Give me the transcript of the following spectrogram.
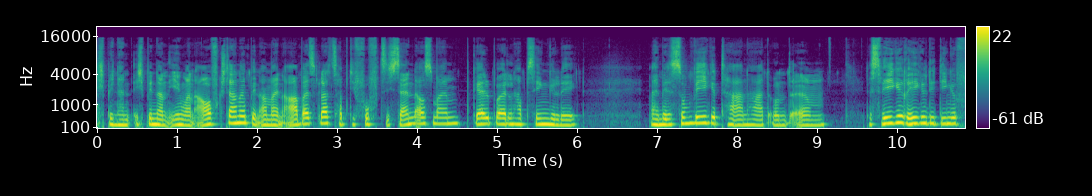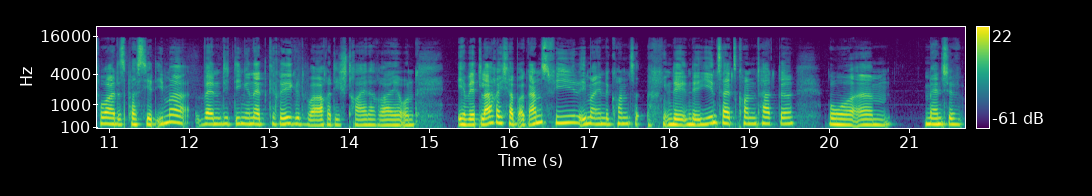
ich bin dann, ich bin dann irgendwann aufgestanden, bin an meinen Arbeitsplatz, habe die 50 Cent aus meinem Geldbeutel und habe es hingelegt, weil mir das so weh getan hat. Und ähm, deswegen regelt die Dinge vor. Das passiert immer, wenn die Dinge nicht geregelt waren, die Streiterei. Und ihr werdet lachen, ich habe ganz viel immer in der in der, in der Jenseitskontakte, wo ähm, Menschen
